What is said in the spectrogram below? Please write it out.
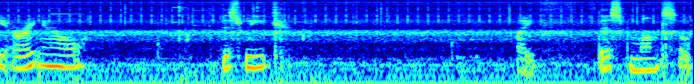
Yeah, right now, this week, like this month so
